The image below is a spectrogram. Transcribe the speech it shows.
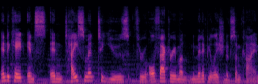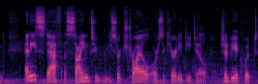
indicate en- enticement to use through olfactory ma- manipulation of some kind, any staff assigned to research trial or security detail should be equipped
